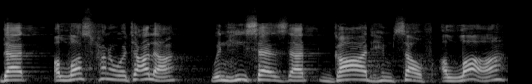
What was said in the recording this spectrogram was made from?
That Allah subhanahu wa ta'ala, when He says that God Himself, Allah,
